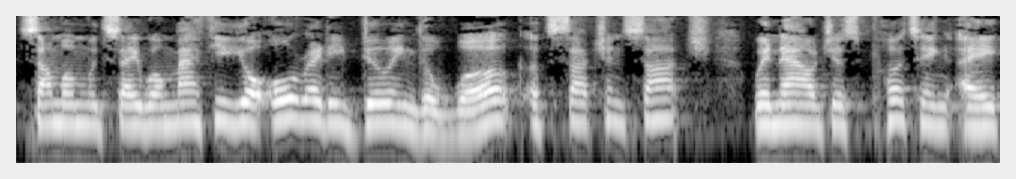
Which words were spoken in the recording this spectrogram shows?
someone would say, Well, Matthew, you're already doing the work of such and such. We're now just putting a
